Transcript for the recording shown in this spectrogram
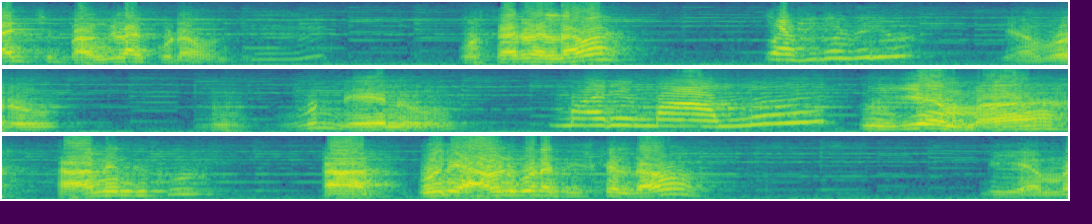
మంచి బంగ్లా కూడా ఉంది. ఒకసారి వెళ్దావా ఎవరెవరు? ఎవరు? నువ్వు నేను. మరి మా అమ్మ? నీయమ్మా ఆమెందుకు? పోనీ ఆమెను కూడా తీసుకెళ్దాం. మీ అమ్మ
